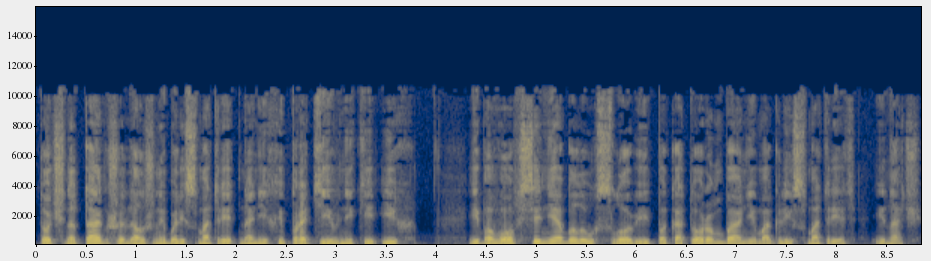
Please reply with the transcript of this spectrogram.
точно так же должны были смотреть на них и противники их, ибо вовсе не было условий, по которым бы они могли смотреть иначе.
